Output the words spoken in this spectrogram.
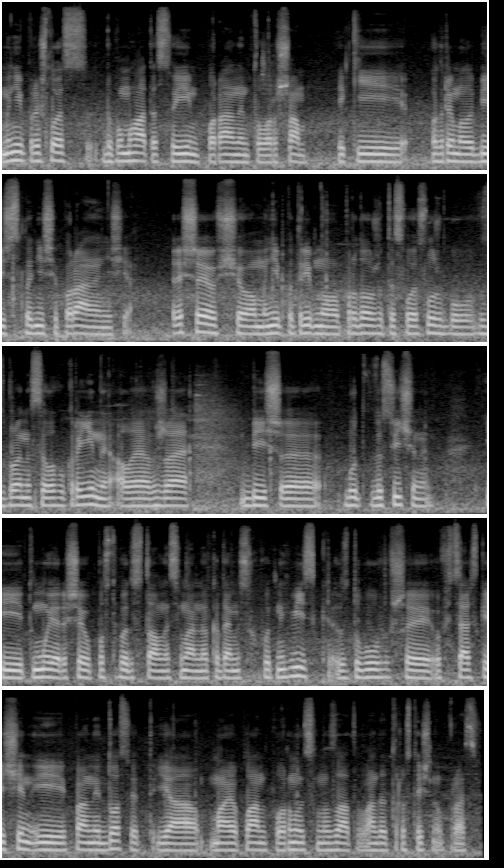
мені прийшлось допомагати своїм пораненим товаришам, які отримали більш складніші поранення, ніж я. Рішив, що мені потрібно продовжити свою службу в Збройних силах України, але вже більш е, бути досвідченим. І тому я вирішив поступити сюди в Національну академію сухопутних військ. Здобувши офіцерський чин і певний досвід, я маю план повернутися назад в антитерористичну операцію.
